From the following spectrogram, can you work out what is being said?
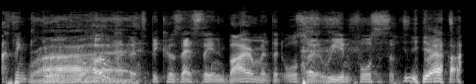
I think right. your, your, home habits because that's the environment that also reinforces it. yeah, right?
